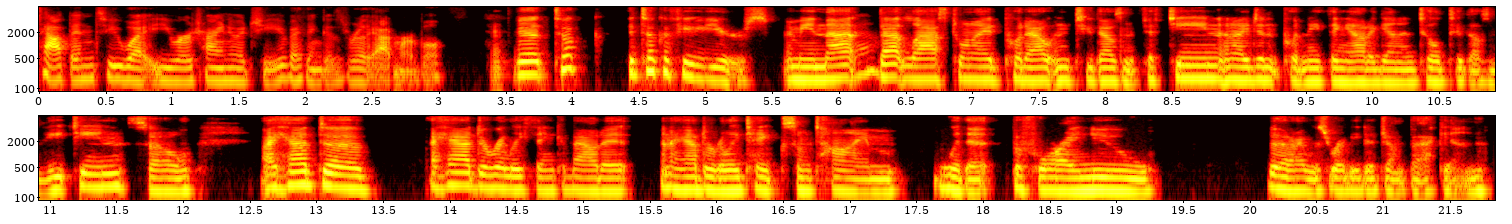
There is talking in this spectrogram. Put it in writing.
tap into what you were trying to achieve, I think is really admirable. it took it took a few years i mean that Yeah. that last one i had put out in 2015 and i didn't put anything out again until 2018 so i had to i had to really think about it and i had to really take some time with it before i knew that i was ready to jump back in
